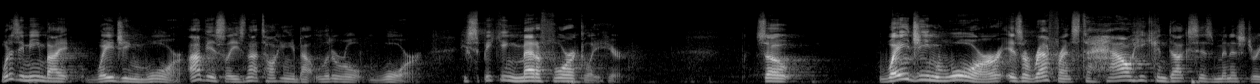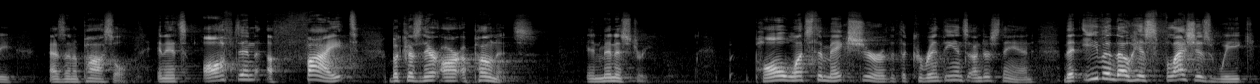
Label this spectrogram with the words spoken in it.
What does he mean by waging war? Obviously, he's not talking about literal war, he's speaking metaphorically here. So, waging war is a reference to how he conducts his ministry as an apostle. And it's often a fight because there are opponents in ministry. Paul wants to make sure that the Corinthians understand that even though his flesh is weak,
